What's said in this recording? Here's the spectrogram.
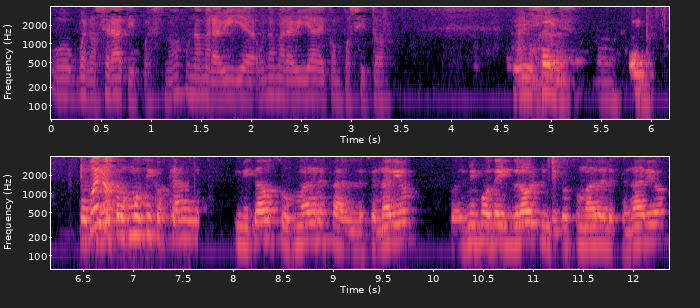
o, bueno, Cerati, pues, ¿no? Una maravilla, una maravilla de compositor. Sí, Así es. Sí. Bueno. Y otros músicos que han invitado a sus madres al escenario, pues el mismo Dave Grohl invitó a su madre al escenario,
